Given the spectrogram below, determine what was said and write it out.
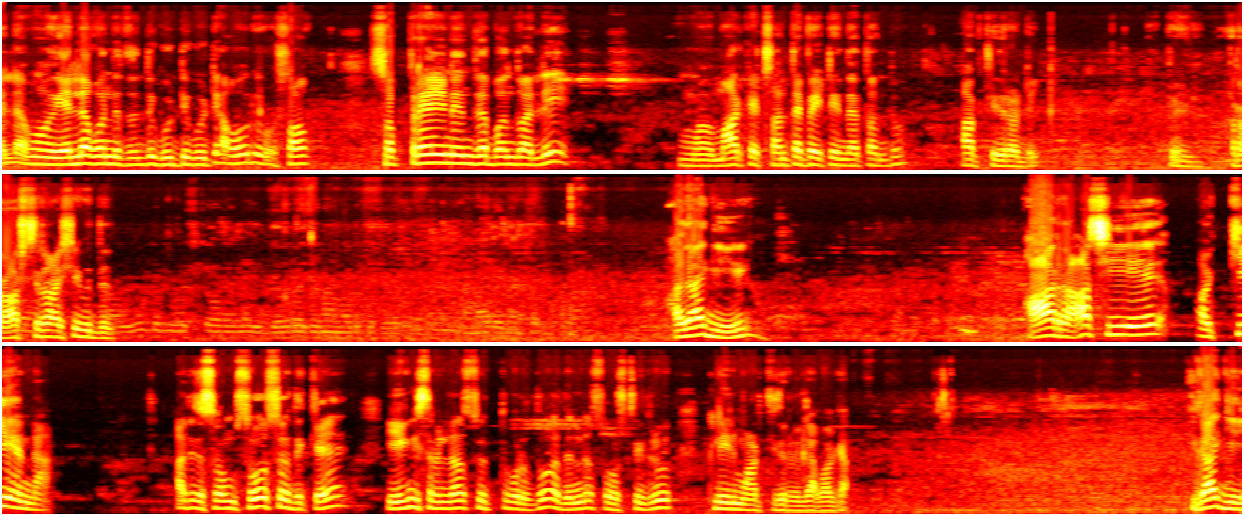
ಎಲ್ಲ ಎಲ್ಲವನ್ನು ತಂದು ಗುಟ್ಟಿ ಗುಟ್ಟಿ ಅವರು ಸೊ ಸೊಪ್ರೇನಿಂದ ಬಂದು ಅಲ್ಲಿ ಮಾರ್ಕೆಟ್ ಸಂತೆಪೇಟೆಯಿಂದ ತಂದು ಹಾಕ್ತಿದ್ರು ಅಲ್ಲಿ. ರಾಶಿ ರಾಶಿ ಇದ್ದದ್ದು ಅದಾಗಿ ಆ ರಾಶಿಯೇ ಅಕ್ಕಿಯನ್ನು ಅದನ್ನು ಸೋಮ್ ಸೋಸೋದಕ್ಕೆ ಹೆಂಗಸರೆಲ್ಲ ಸುತ್ತುವರೆದು ಅದನ್ನು ಸೋಸ್ತಿದ್ರು ಕ್ಲೀನ್ ಮಾಡ್ತಿದ್ರು ಅಲ್ಲಿ ಅವಾಗ. ಹೀಗಾಗಿ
